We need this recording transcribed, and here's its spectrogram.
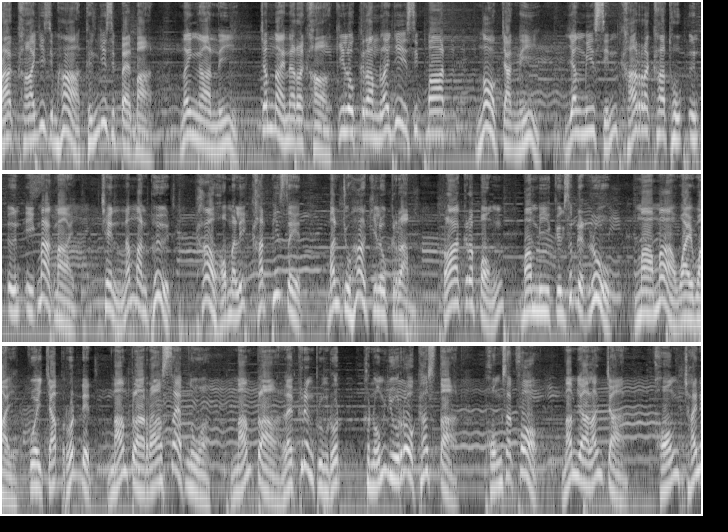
ราคา 25ถึง28 บาท ในงานนี้จำหน่ายในราคากิโลกรัมละ 20 บาท นอกจากนี้ยังมีสินค้าราคาถูกอื่น ๆ อีกมากมาย เช่นน้ำมันพืช ข้าวหอมมะลิคัดพิเศษ บรรจุ 5 กิโลกรัม ปลากระป๋อง บะหมี่กึ่งสำเร็จรูป มาม่าไวๆก๋วยจับรสเด็ด น้ำปลาร้าแซ่บนัว น้ำปลาและเครื่องปรุงรส ขนมยูโรคัสตาร์ด ผงซักฟอก น้ำยาล้างจาน ของใช้ใน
